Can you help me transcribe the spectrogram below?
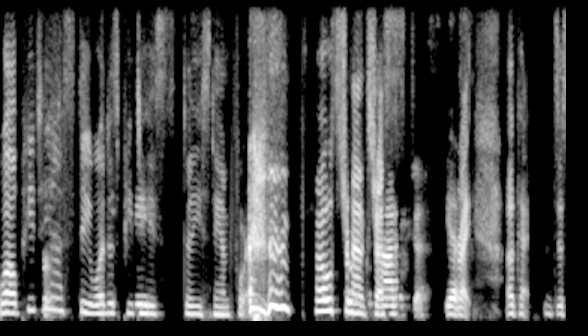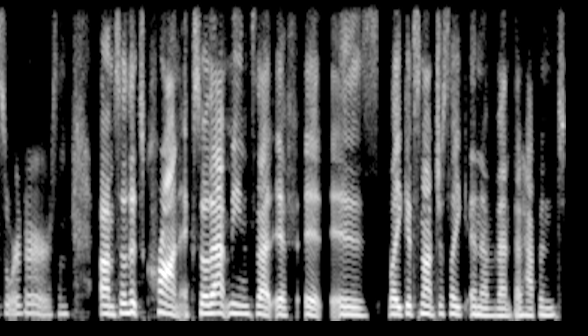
Well, PTSD, what does PTSD stand for? Post traumatic stress. stress. Yes. Right. Okay. Disorder or something. Um, so that's chronic. So that means that if it is like it's not just like an event that happened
